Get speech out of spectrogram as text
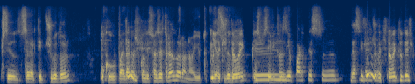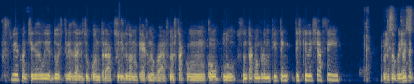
precisa de um certo tipo de jogador, o clube vai dar Sim, as condições a treinador ou não? E, e esse jogador é que... em específico fazia parte desse, dessa ideia. Sim, a questão é que tu tens que perceber quando chegas ali a dois, três anos do contrato, se o jogador não quer renovar, se não está com, com o clube, se não está comprometido, tem, tens que o deixar sair. Porque isso, isso,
